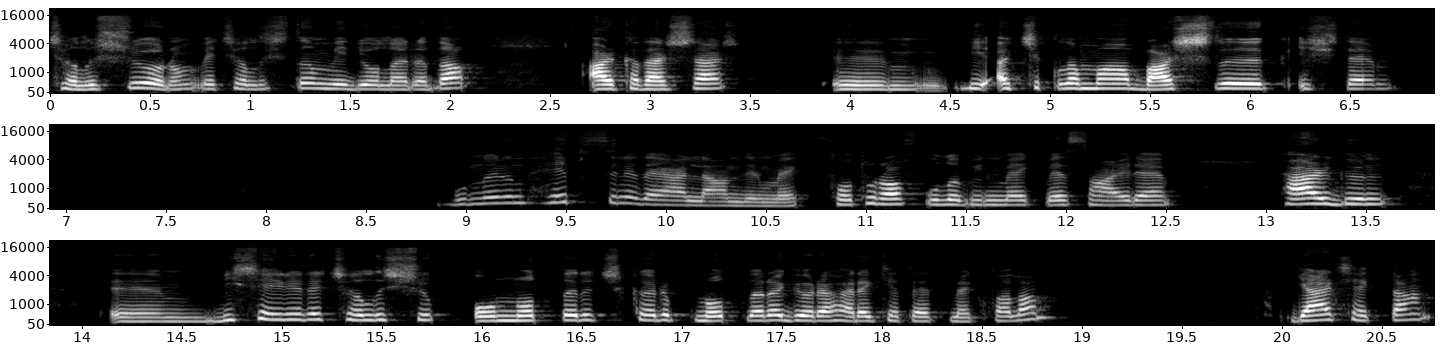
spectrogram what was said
çalışıyorum ve çalıştığım videolara da arkadaşlar bir açıklama, başlık işte bunların hepsini değerlendirmek, fotoğraf bulabilmek vesaire her gün bir şeylere çalışıp o notları çıkarıp notlara göre hareket etmek falan gerçekten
